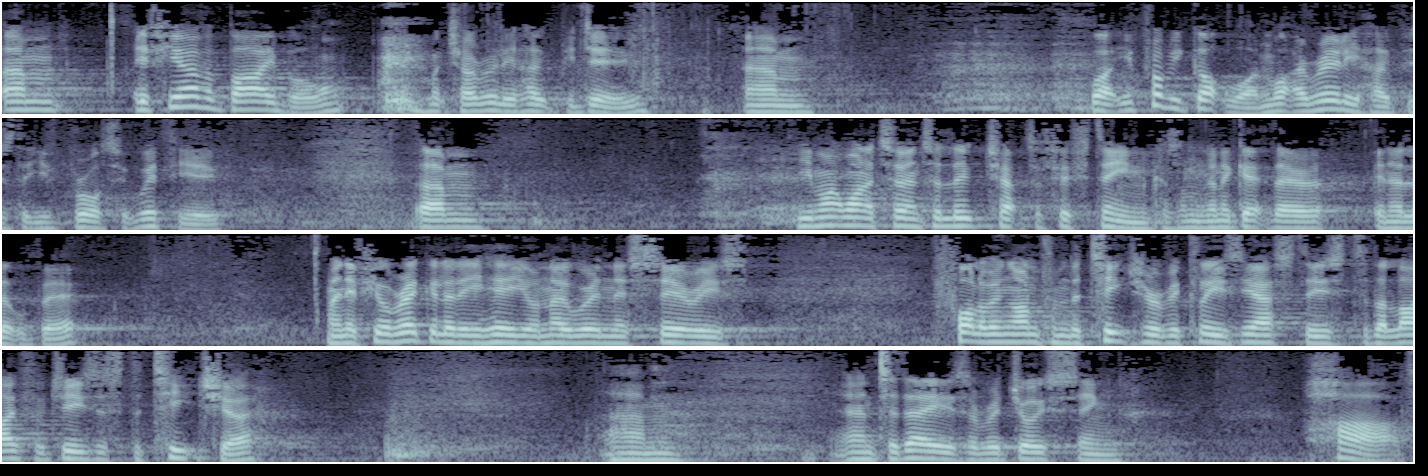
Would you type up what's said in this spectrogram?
um, if you have a Bible, which I really hope you do, um, well, you've probably got one. What I really hope is that you've brought it with you. Um, you might want to turn to Luke chapter 15 because I'm going to get there in a little bit. And if you're regularly here, you'll know we're in this series following on from the teacher of Ecclesiastes to the life of Jesus the teacher. Um, and today is a rejoicing heart.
